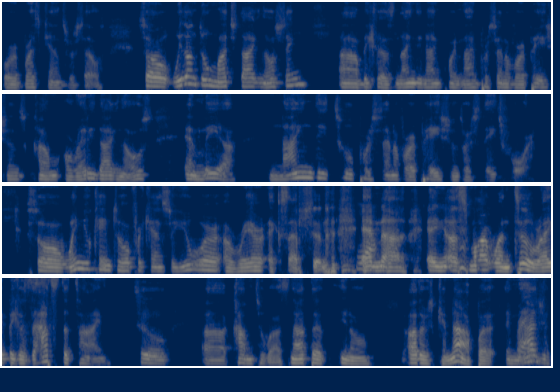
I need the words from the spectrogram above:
for breast cancer cells. So we don't do much diagnosing uh, because 99.9% of our patients come already diagnosed. And Leah, 92% of our patients are stage four. So when you came to Hope for Cancer, you were a rare exception yeah. and uh, and a smart one too, right? Because that's the time to uh, come to us. Not that you know others cannot, but imagine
